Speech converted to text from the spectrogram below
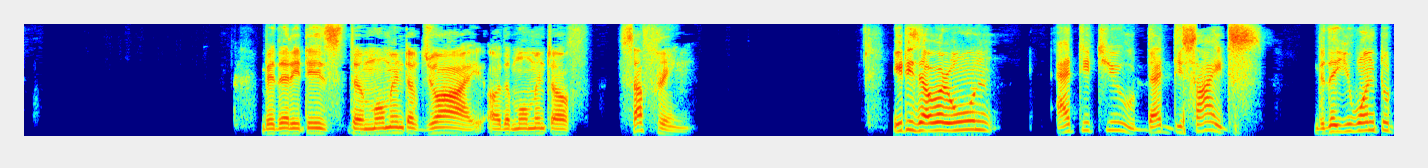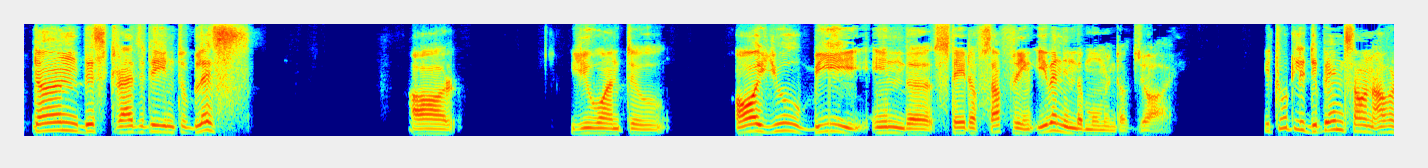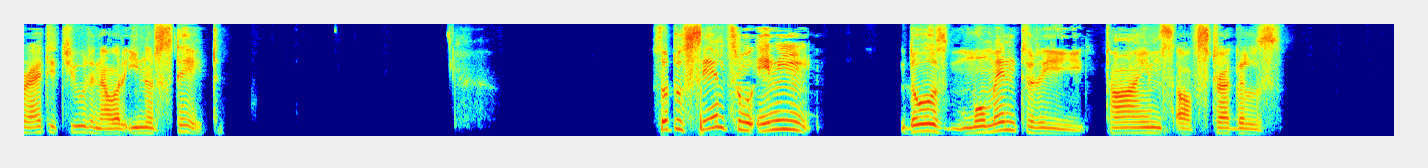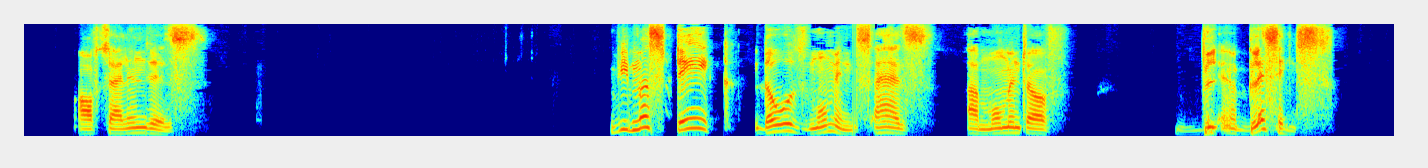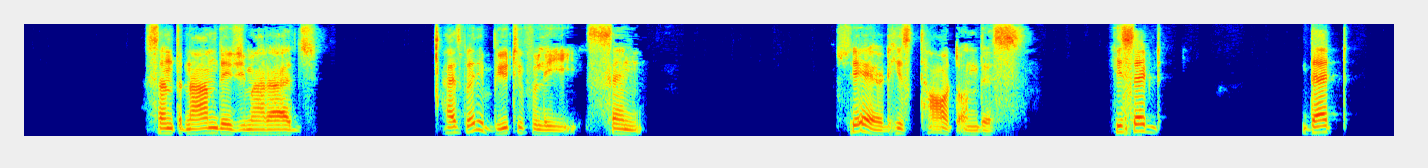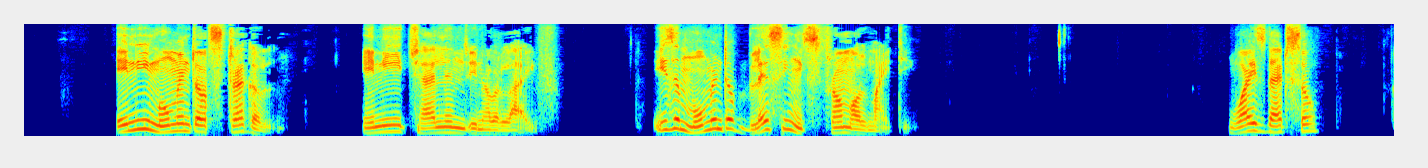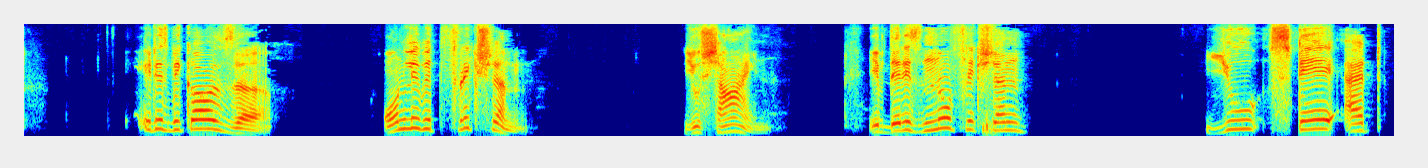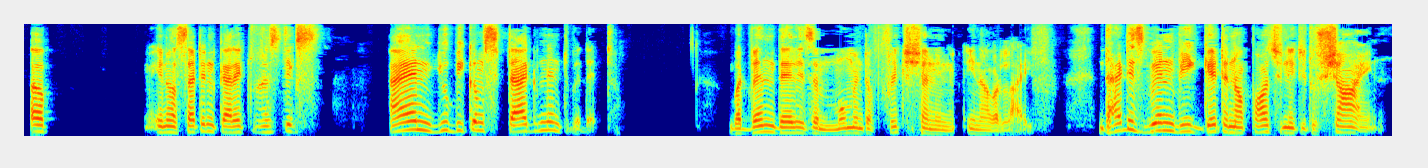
Whether it is the moment of joy or the moment of suffering, it is our own attitude that decides whether you want to turn this tragedy into bliss or you want to or you be in the state of suffering even in the moment of joy. It totally depends on our attitude and our inner state so to sail through any those momentary times of struggles of challenges we must take those moments as a moment of bl- uh, blessings. Sant Namdevji Maharaj has very beautifully sent, shared his thought on this. He said that any moment of struggle, any challenge in our life is a moment of blessings from Almighty. Why is that so? It is because uh, only with friction you shine. If there is no friction, you stay at a you know certain characteristics and you become stagnant with it. But when there is a moment of friction in, in our life, that is when we get an opportunity to shine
